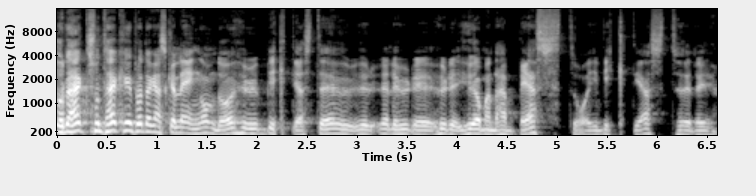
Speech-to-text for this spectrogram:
och det här, sånt här kan vi prata ganska länge om då, hur viktigaste, hur, eller hur, det, hur, det, hur gör man det här bäst och är viktigast, eller,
